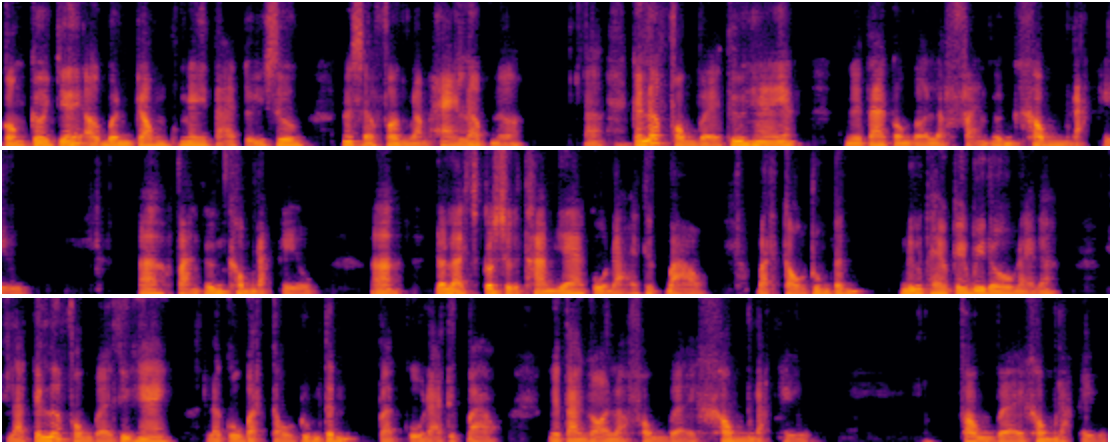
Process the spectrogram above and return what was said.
Còn cơ chế ở bên trong ngay tại tủy xương nó sẽ phân làm hai lớp nữa à, cái lớp phòng vệ thứ hai á, người ta còn gọi là phản ứng không đặc hiệu. À, phản ứng không đặc hiệu. À, đó là có sự tham gia của đại thực bào bạch cầu trung tính. Nếu theo cái video này đó là cái lớp phòng vệ thứ hai là của bạch cầu trung tính và của đại thực bào. Người ta gọi là phòng vệ không đặc hiệu. Phòng vệ không đặc hiệu.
